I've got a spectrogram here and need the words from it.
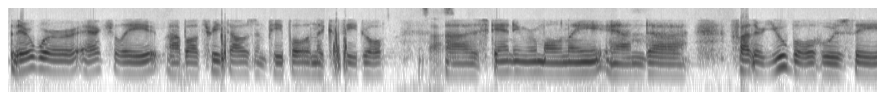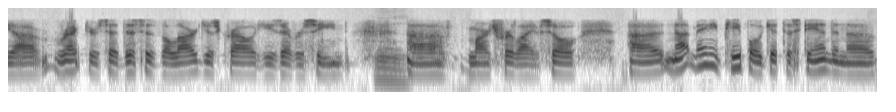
there were actually about three thousand people in the cathedral, awesome. uh, standing room only, and uh, Father Ubel, who is the uh, rector, said this is the largest crowd he's ever seen. Mm. Uh, March for Life. So, uh, not many people get to stand in the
